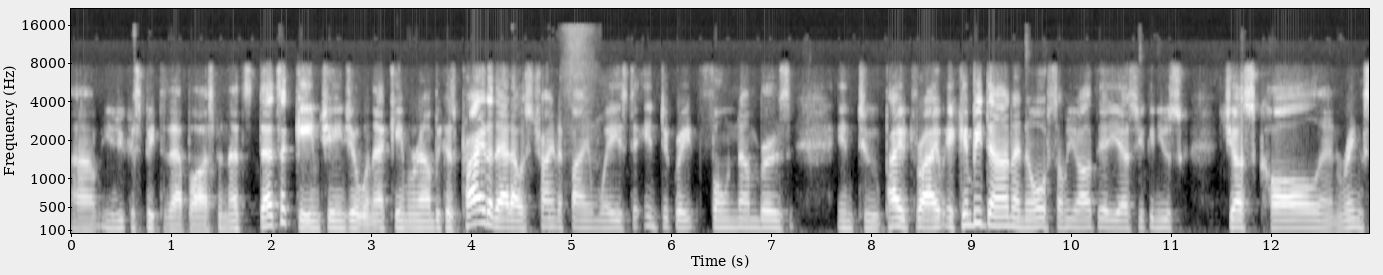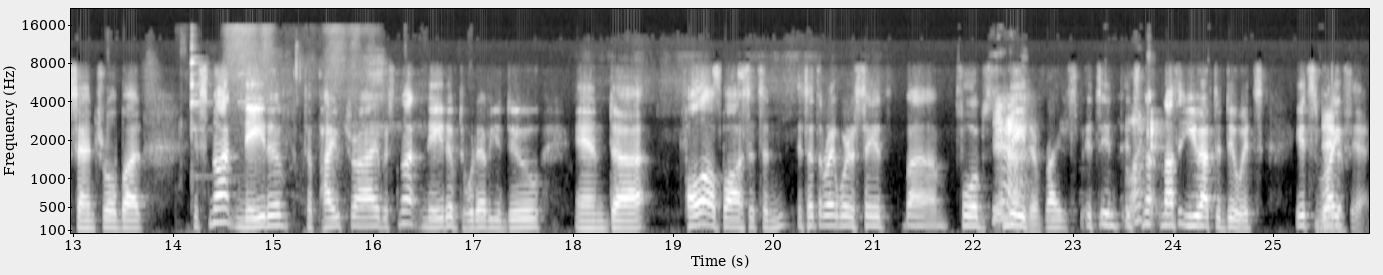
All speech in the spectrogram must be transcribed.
um, you, you could speak to that, boss, but that's that's a game changer when that came around. Because prior to that, I was trying to find ways to integrate phone numbers into Pipedrive. It can be done. I know some of you out there, yes, you can use JustCall and RingCentral, but it's not native to Pipedrive. It's not native to whatever you do. And uh, Follow Up Boss, it's a is that the right word to say it, um, Forbes? Yeah. Native, right? It's it's, in, it's like not, it. nothing you have to do. It's it's right there.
